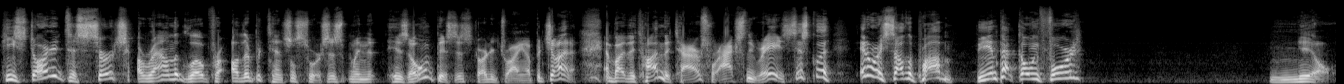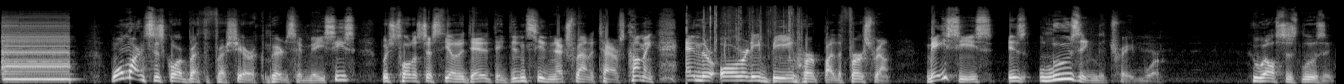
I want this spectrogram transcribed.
He started to search around the globe for other potential sources when his own business started drying up in China. And by the time the tariffs were actually raised, Cisco had already solved the problem. The impact going forward? Nil. Walmart and Cisco are a breath of fresh air compared to, say, Macy's, which told us just the other day that they didn't see the next round of tariffs coming, and they're already being hurt by the first round. Macy's is losing the trade war. Who else is losing?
